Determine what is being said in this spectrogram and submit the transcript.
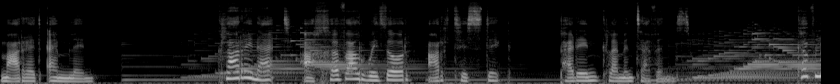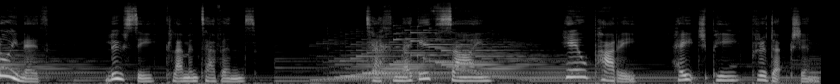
Mared Emlyn. Clarinet a chyfarwyddwr artistig, Perrin Clement Evans. Cyflwynydd, Lucy Clement Evans. Technegydd sain, Hugh Parry, HP Production.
